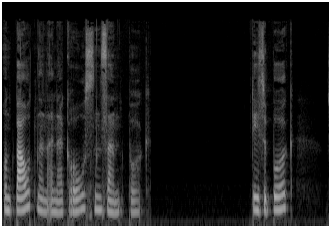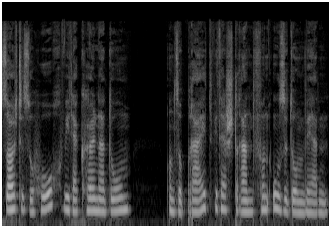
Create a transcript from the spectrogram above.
und bauten an einer großen Sandburg. Diese Burg sollte so hoch wie der Kölner Dom und so breit wie der Strand von Usedom werden.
